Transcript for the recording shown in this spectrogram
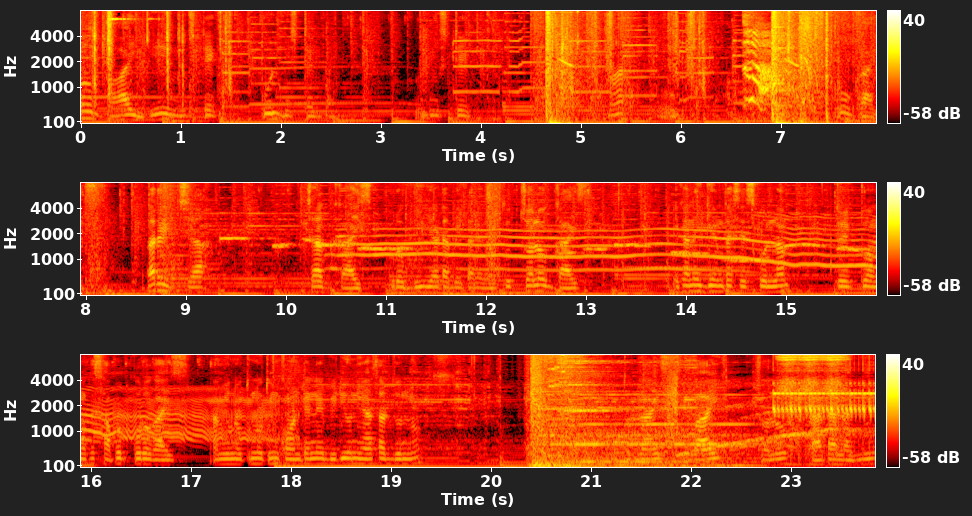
ও ভাই, এ মিস্টেক ফুল মিস্টেক ভাই ফুল মিস্টেক মার, ও গাইস আরে যা যা গাইস পুরো বুইয়াটা বেকার হয়ে তো চলো গাইস এখানে গেমটা শেষ করলাম। তো একটু আমাকে সাপোর্ট করো গাইস আমি নতুন নতুন কন্টেন্টের ভিডিও নিয়ে আসার জন্য। गाइस बाय चलो tata love you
